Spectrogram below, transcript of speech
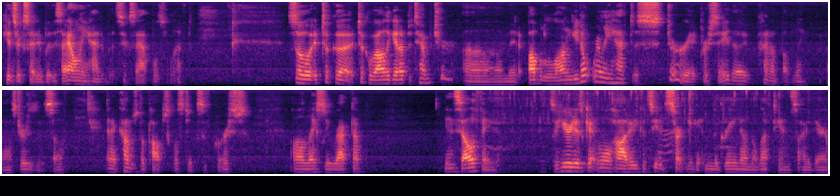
Kids are excited about this. I only had about six apples left. So it took a it took a while to get up to temperature. Um, it bubbled along. You don't really have to stir it per se. The kind of bubbling uh, stirs itself, and it comes with the popsicle sticks, of course, all nicely wrapped up in cellophane. So here it is getting a little hotter. You can see it's starting to get in the green on the left hand side there.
